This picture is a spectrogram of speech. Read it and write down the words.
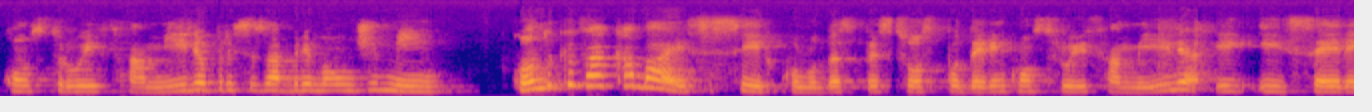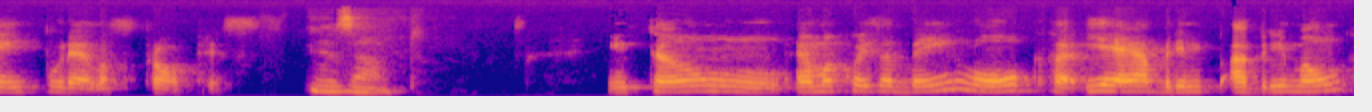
construir família, eu preciso abrir mão de mim. Quando que vai acabar esse círculo das pessoas poderem construir família e, e serem por elas próprias? Exato. Então, é uma coisa bem louca e é abrir, abrir mão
